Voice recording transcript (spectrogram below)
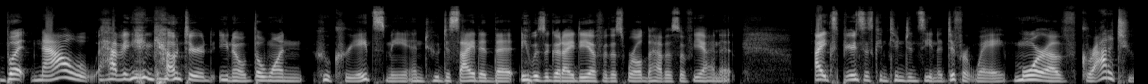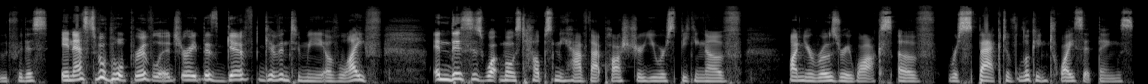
But now having encountered, you know, the one who creates me and who decided that it was a good idea for this world to have a Sofia in it, I experience this contingency in a different way, more of gratitude for this inestimable privilege, right? This gift given to me of life. And this is what most helps me have that posture you were speaking of on your rosary walks of respect, of looking twice at things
